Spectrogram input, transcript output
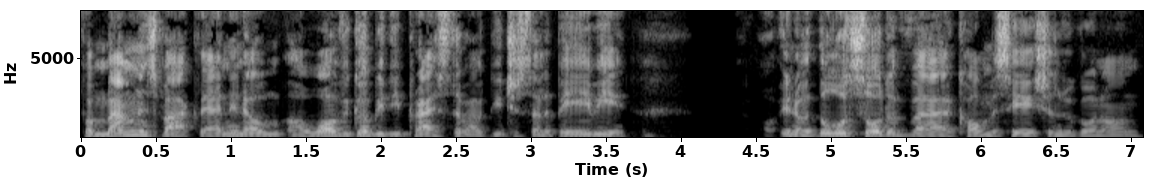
for mums back then, you know, oh, what have we to be depressed about? You just had a baby, you know, those sort of uh, conversations were going on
